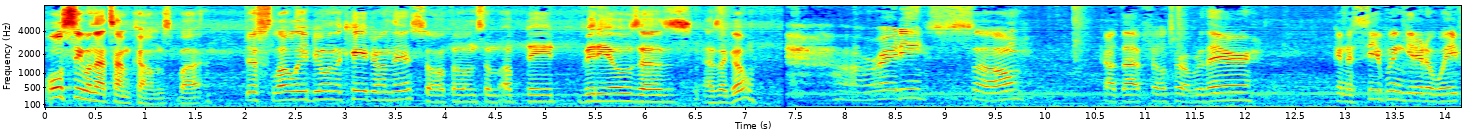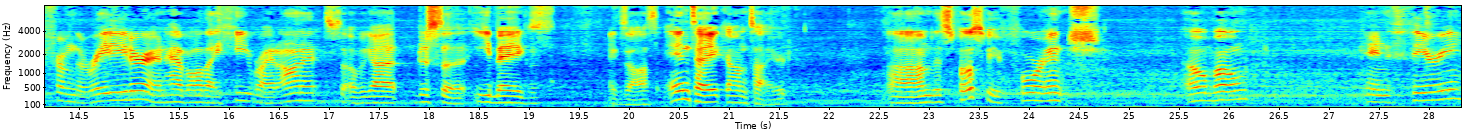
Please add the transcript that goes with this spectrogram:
We'll see when that time comes, but just slowly doing the cage on this. So I'll throw in some update videos as, as I go. Alrighty, so got that filter over there. Gonna see if we can get it away from the radiator and have all that heat right on it. So we got just the eBay exhaust intake. I'm tired. Um, supposed to be a four inch elbow. In theory,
